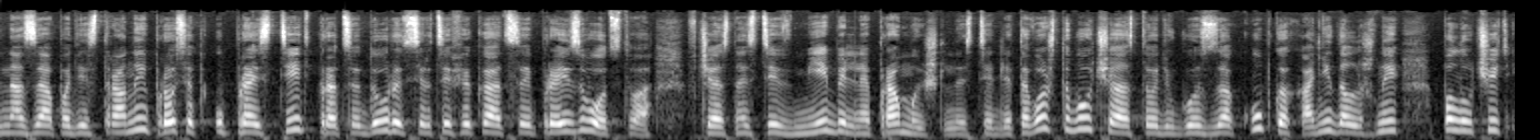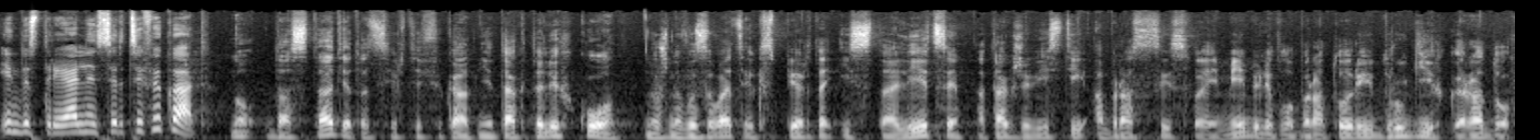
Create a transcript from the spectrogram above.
на западе страны просят упростить процедуры сертификации производства, в частности в мебельной промышленности. Для того, чтобы участвовать в госзакупках, они должны получить индустриальный сертификат. Но достать этот сертификат не так-то легко. Нужно вызывать эксперта из столицы, а также вести образцы своей мебели в лаборатории других городов.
